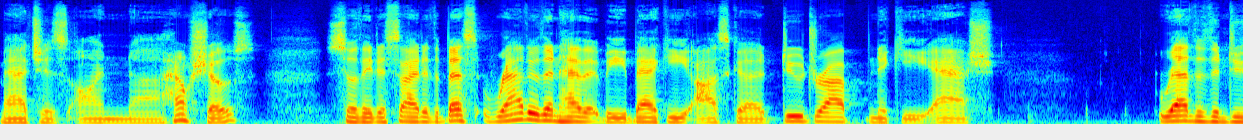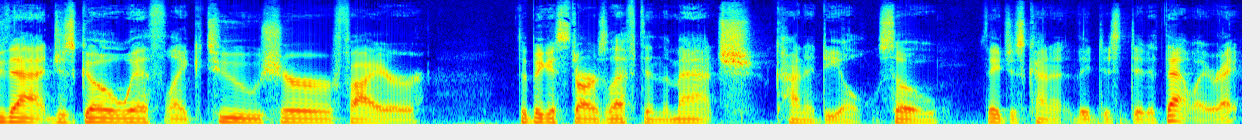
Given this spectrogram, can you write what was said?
matches on uh, house shows. So they decided the best, rather than have it be Becky, Asuka, Doudrop, Nikki, Ash, rather than do that, just go with like two surefire, the biggest stars left in the match kind of deal. So they just kind of they just did it that way, right?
